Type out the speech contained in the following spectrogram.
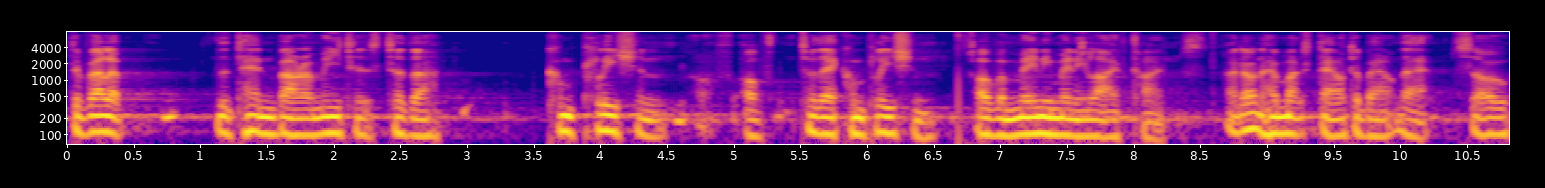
developed the ten paramitas to the completion of, of to their completion over many many lifetimes. I don't have much doubt about that. So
